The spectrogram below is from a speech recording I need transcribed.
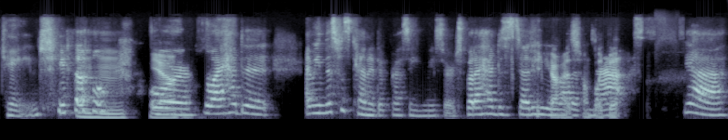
change, you know, mm-hmm. yeah. or so I had to, I mean, this was kind of depressing research, but I had to study yeah, a lot of maps. Like yeah.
